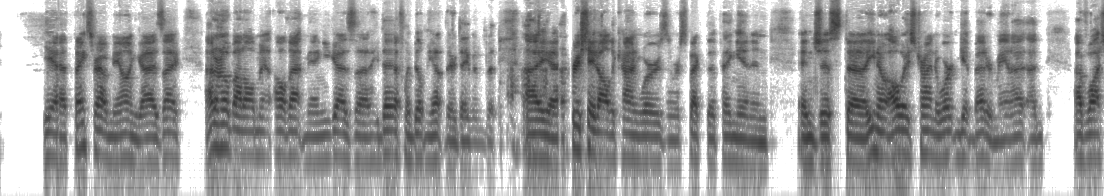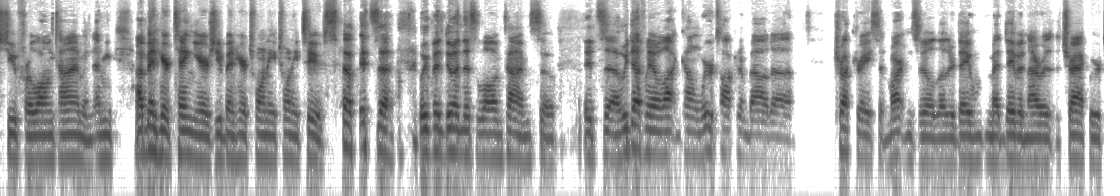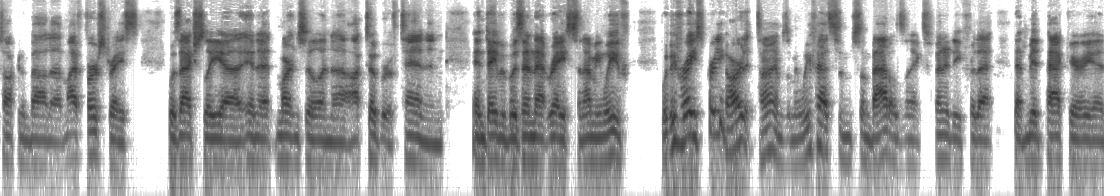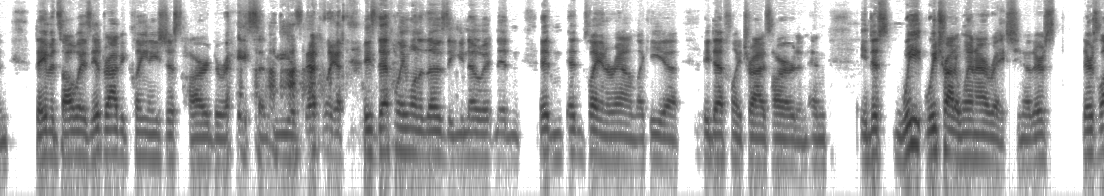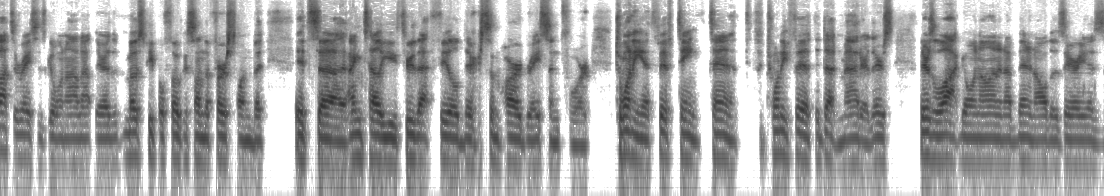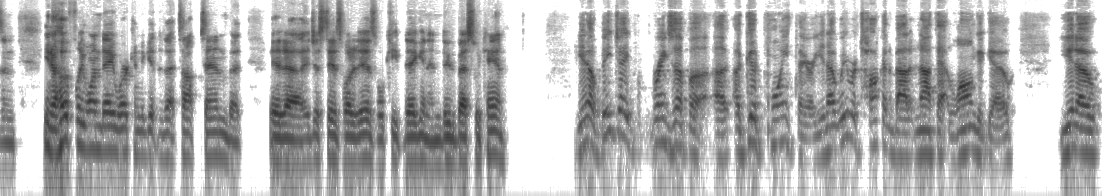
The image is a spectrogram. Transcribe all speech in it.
Yeah, thanks for having me on, guys. I I don't know about all man, all that, man. You guys, uh, you definitely built me up there, David. But I uh, appreciate all the kind words and respect the opinion, and and just uh, you know always trying to work and get better, man. I, I I've watched you for a long time, and I mean I've been here ten years. You've been here 20, 22. So it's uh we've been doing this a long time. So it's uh, we definitely have a lot in common. We were talking about uh truck race at Martinsville the other day. Met David and I were at the track. We were talking about uh, my first race was actually uh, in at Martinsville in uh, October of 10 and and David was in that race. And I mean we've we've raced pretty hard at times. I mean we've had some some battles in Xfinity for that that mid pack area and David's always he'll drive you clean. He's just hard to race. I mean he's definitely a, he's definitely one of those that you know it isn't isn't, isn't playing around. Like he uh, he definitely tries hard and and he just we we try to win our race. You know there's there's lots of races going on out there. Most people focus on the first one, but it's uh, I can tell you through that field there's some hard racing for 20th, 15th, 10th, 25th. It doesn't matter. There's there's a lot going on, and I've been in all those areas, and you know hopefully one day working to get to that top 10. But it uh, it just is what it is. We'll keep digging and do the best we can. You know, BJ brings up a, a, a good point there. You know, we were talking about it not that long ago. You know,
